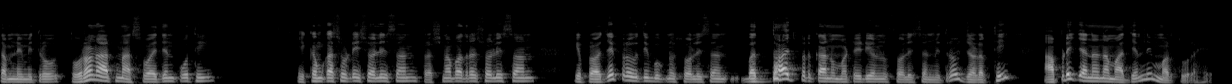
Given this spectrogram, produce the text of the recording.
તમને મિત્રો ધોરણ આઠના સ્વયજન પોથી એકમ કસોટી સોલ્યુશન, પ્રશ્નપત્ર સોલ્યુશન કે પ્રોજેક્ટ પ્રવૃત્તિ બુકનું સોલ્યુશન, બધા જ પ્રકારનું મટીરિયલનું સોલ્યુશન મિત્રો ઝડપથી આપણી ચેનલના માધ્યમથી મળતું રહે.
